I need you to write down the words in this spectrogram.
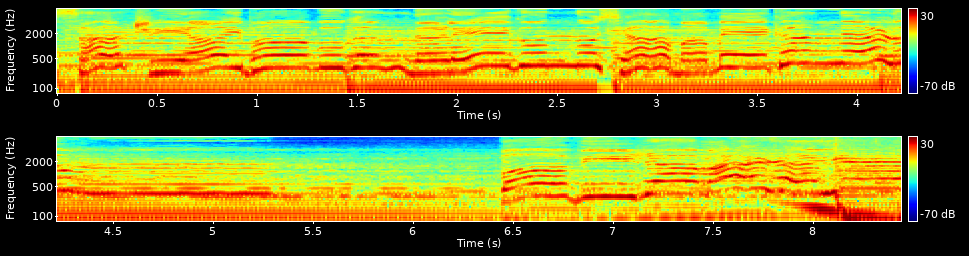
സാക്ഷിയായി ഭാവുകങ്ങളേകുന്നു ശ്യാമമേഘങ്ങളും. പവിഴമഴയേ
